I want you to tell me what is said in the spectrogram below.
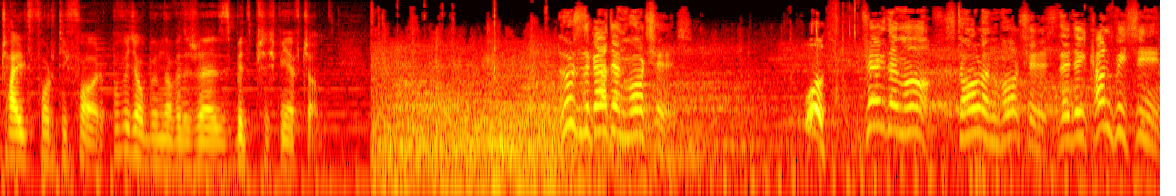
Child 44. Powiedziałbym nawet, że zbyt prześmiewczo. Lose the goddamn watches. What? Take them off. Stolen watches. They, they can't be seen.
